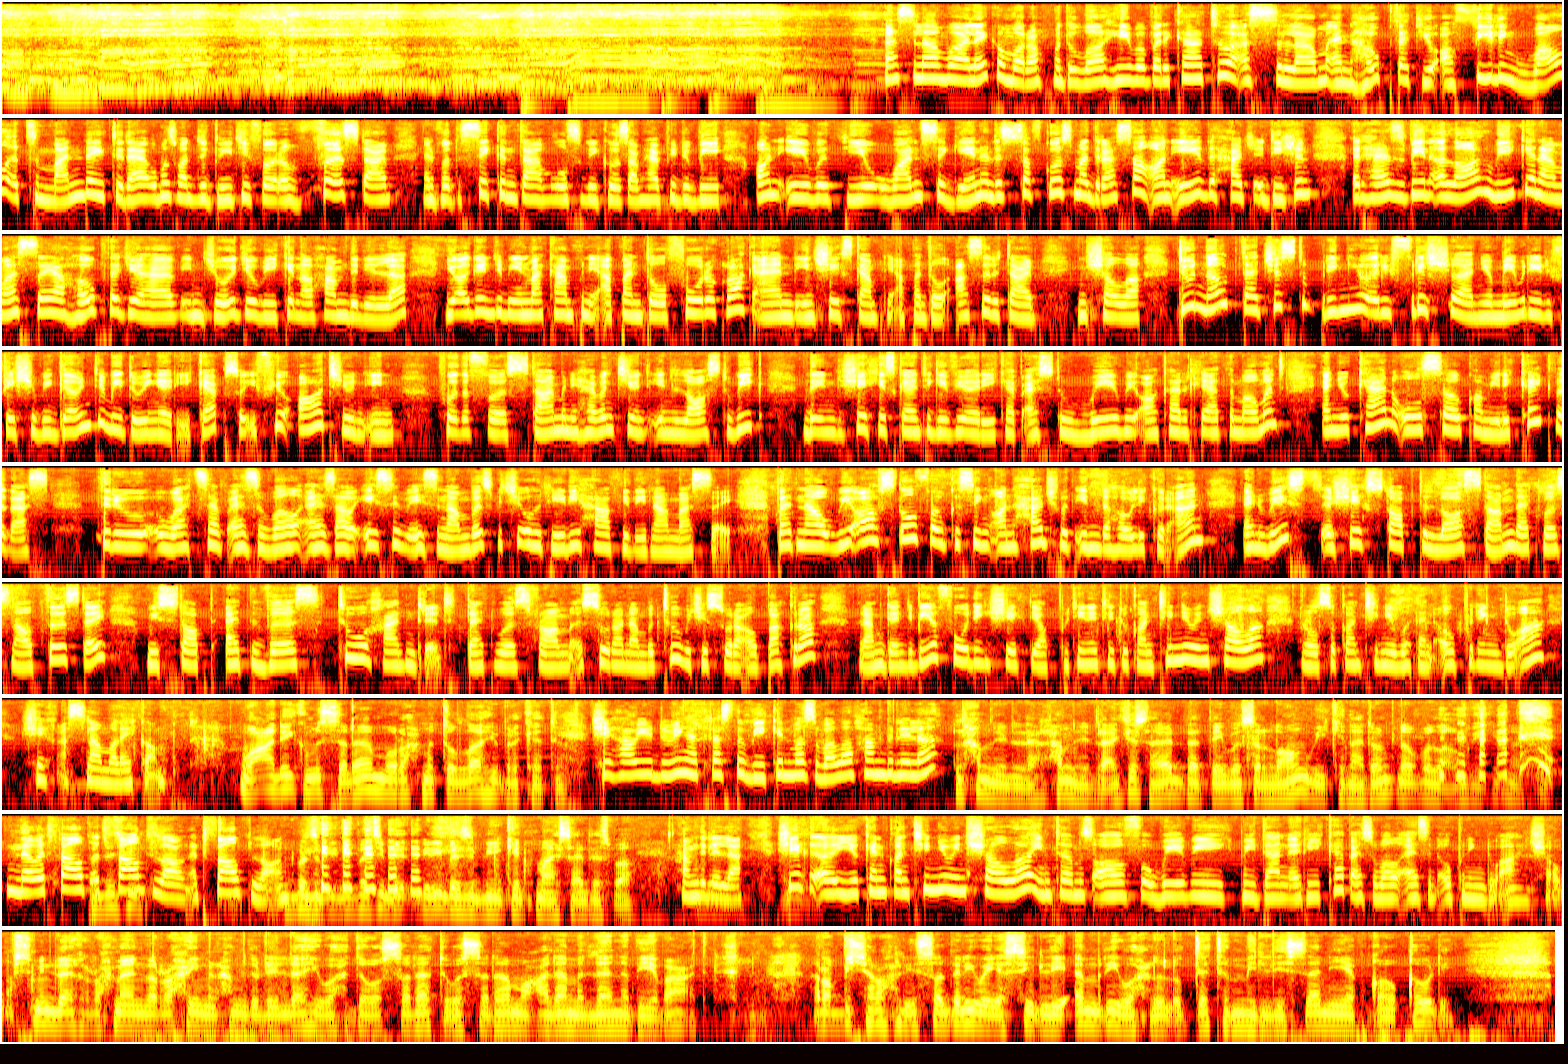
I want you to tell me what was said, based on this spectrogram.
Assalamu alaikum wa rahmatullahi wa barakatuh. Assalam and hope that you are feeling well. It's Monday today. I almost wanted to greet you for a first time and for the second time also because I'm happy to be on air with you once again. And this is of course Madrasa on air, the Hajj edition. It has been a long weekend, I must say. I hope that you have enjoyed your weekend, alhamdulillah. You are going to be in my company up until 4 o'clock and in Sheikh's company up until Asr time, inshallah. Do note that just to bring you a refresher and your memory refresher, we're going to be doing a recap. So if you are tuned in for the first time and you haven't tuned in last week, then the Sheikh is going to give you a recap as to where we are currently at the moment. And you can also communicate with us through WhatsApp as well as our SMS numbers, which you already have within, I must. But now we are still focusing on Hajj within the Holy Quran, and we uh, Sheikh stopped last time, that was now Thursday, we stopped at verse 200. That was from Surah number 2, which is Surah Al Baqarah. And I'm going to be affording Sheikh the opportunity to continue, inshallah, and also continue with an opening dua. Sheikh, Assalamu alaikum. Wa alaikum assalam wa rahmatullahi wa barakatuh. Sheikh, how are you doing? I trust the weekend was well, alhamdulillah. Alhamdulillah, alhamdulillah. I just heard that there was a long weekend. I don't know of a long weekend. No, it felt But it felt been- long. It felt long. it was a very busy, very busy weekend my side as well. Alhamdulillah. Sheikh, uh, you can continue inshallah in terms of where we, we done a recap as well as an opening dua inshallah. Bismillah ar-Rahman ar-Rahim. Alhamdulillahi wahda wa salatu wa salamu ala man la nabiya ba'd. Rabbi shrah li sadri wa yassir li amri wa hlul uqdatan min lisani yabqaw qawli.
